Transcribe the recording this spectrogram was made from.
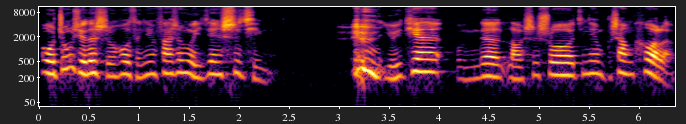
我中学的时候曾经发生过一件事情。有一天，我们的老师说今天不上课了。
